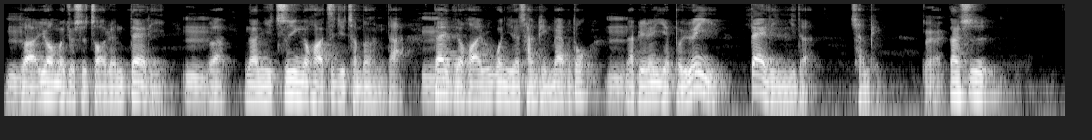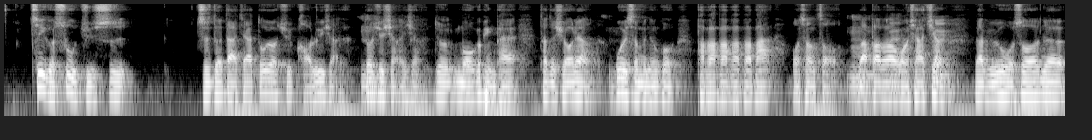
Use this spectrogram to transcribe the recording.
对吧？要么就是找人代理，嗯，对吧？那你直营的话，自己成本很大；代理的话，如果你的产品卖不动，嗯，那别人也不愿意代理你的产品。对，但是这个数据是值得大家都要去考虑一下的，嗯都要去想一想，就某个品牌它的销量为什么能够啪啪啪啪啪啪往上走，啪啪啪往下降嗯？那比如我说那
